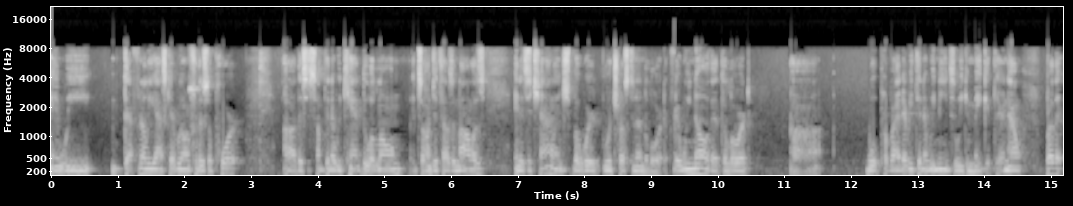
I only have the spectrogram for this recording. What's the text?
And we definitely ask everyone for the support uh, this is something that we can't do alone. It's $100,000 and it's a challenge, but we're, we're trusting in the Lord. And we know that the Lord uh, will provide everything that we need so we can make it there. Now, brother,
